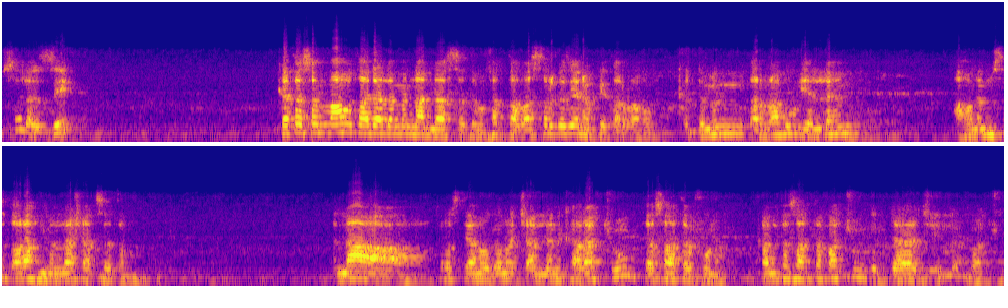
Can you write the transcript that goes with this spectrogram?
ስለዚህ ከተሰማሁ ታዲያ ለምን እንዳሰጥም ከጣብ አስር ጊዜ ነው የጠራሁ ቅድምም ጠራሁ የለህም። አሁንም ስጠራህ ምላሽ አትሰጥም። እና ክርስቲያን ወገኖች አለን ካላችሁ ተሳተፉ ነው። ካልተሳተፋችሁም ግዳጅ የለባችሁ።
